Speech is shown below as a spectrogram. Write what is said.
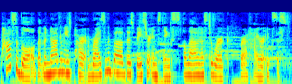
possible that monogamy is part of rising above those baser instincts, allowing us to work for a higher existence?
